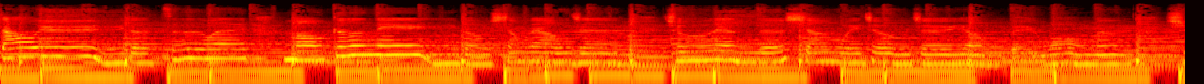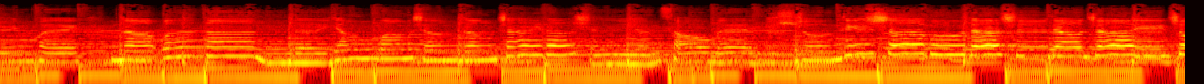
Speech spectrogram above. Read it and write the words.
刀鱼的滋味，某个你都想了解。初恋的香味就这样被我们寻回。那温暖的阳光像刚摘的鲜艳草莓，说你舍不得吃掉这一种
